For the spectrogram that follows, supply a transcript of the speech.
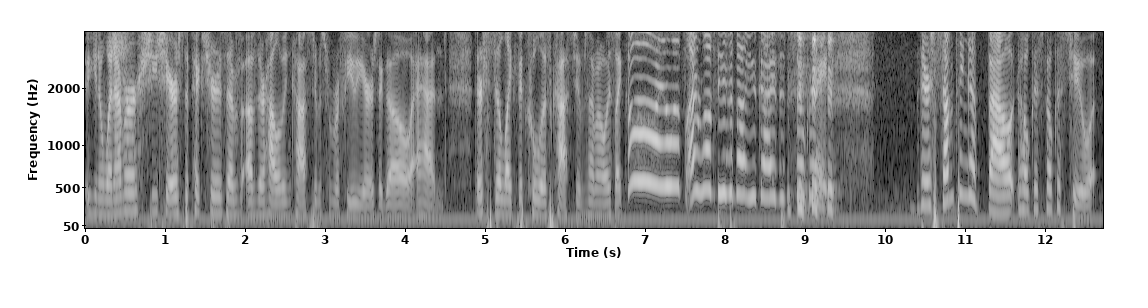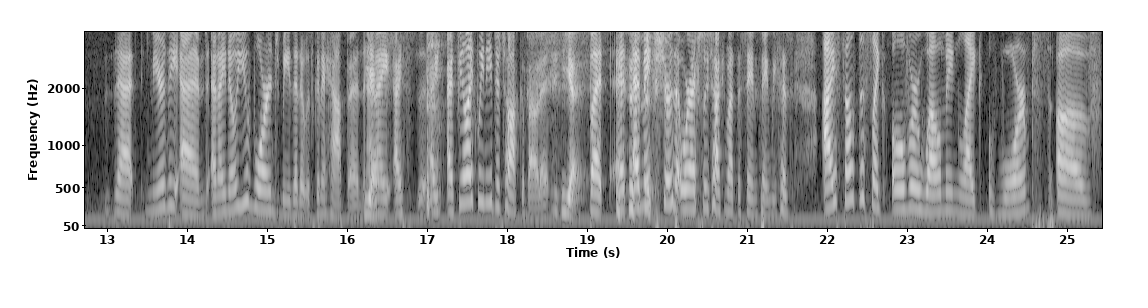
you know whenever she shares the pictures of, of their halloween costumes from a few years ago and they're still like the coolest costumes i'm always like oh i love i love these about you guys it's so great there's something about hocus pocus 2 that near the end and i know you warned me that it was going to happen Yes. and I, I, I, I feel like we need to talk about it Yes. but and, and make sure that we're actually talking about the same thing because I felt this like overwhelming like warmth of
